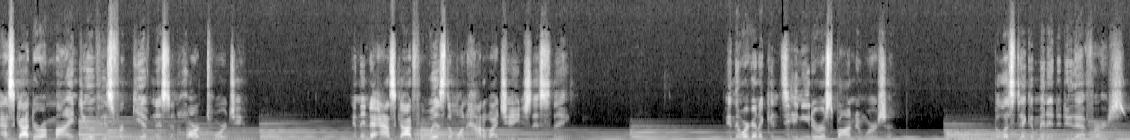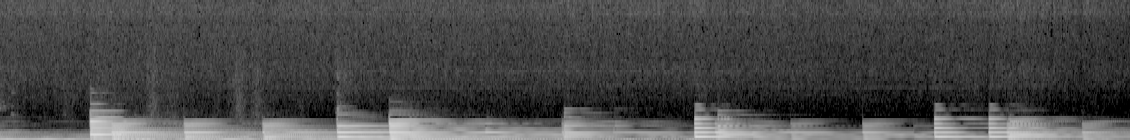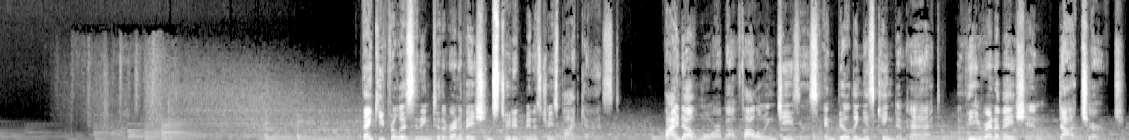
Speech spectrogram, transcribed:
Ask God to remind you of His forgiveness and heart towards you. And then to ask God for wisdom on how do I change this thing. And then we're going to continue to respond in worship. But let's take a minute to do that first. Thank you for listening to the Renovation Student Ministries podcast. Find out more about following Jesus and building his kingdom at therenovation.church.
